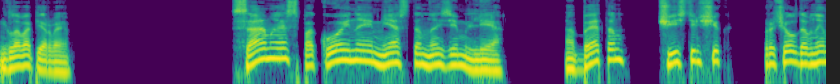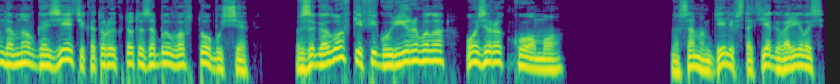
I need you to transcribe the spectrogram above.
Глава первая. Самое спокойное место на земле. Об этом чистильщик прочел давным-давно в газете, которую кто-то забыл в автобусе. В заголовке фигурировало озеро Комо. На самом деле в статье говорилось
